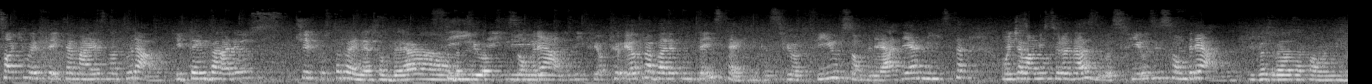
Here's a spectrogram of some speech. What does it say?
só que o efeito é mais natural. E tem vários tipos também, né? Sombreada, Sim, fio a fio. sombreado, tem fio a fio. Eu trabalho com três técnicas, fio a fio, sombreada e a mista, onde é uma mistura das duas, fios e sombreada. E você vai usar qual amiga?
